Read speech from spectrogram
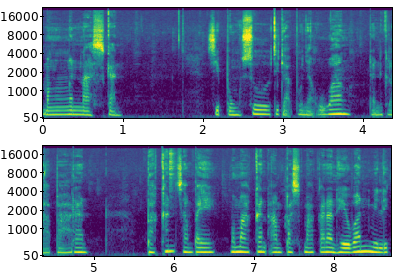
mengenaskan. Si bungsu tidak punya uang dan kelaparan, bahkan sampai memakan ampas makanan hewan milik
